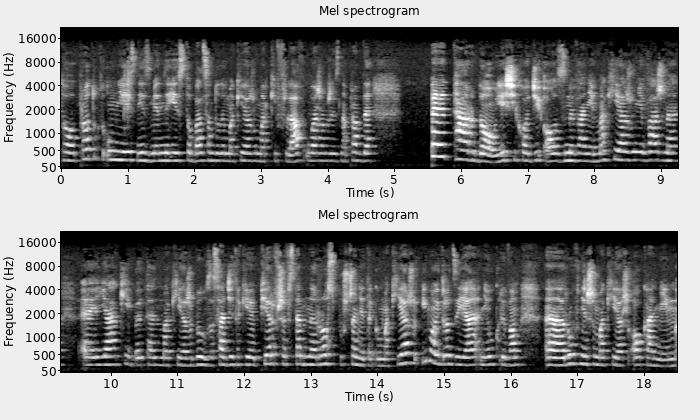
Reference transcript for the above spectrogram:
to produkt u mnie jest niezmienny, jest to balsam do demakijażu marki Flav. Uważam, że jest naprawdę petardą, jeśli chodzi o zmywanie makijażu, nieważne e, jaki by ten makijaż był. W zasadzie takie pierwsze wstępne rozpuszczenie tego makijażu i moi drodzy, ja nie ukrywam, e, również makijaż oka nim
